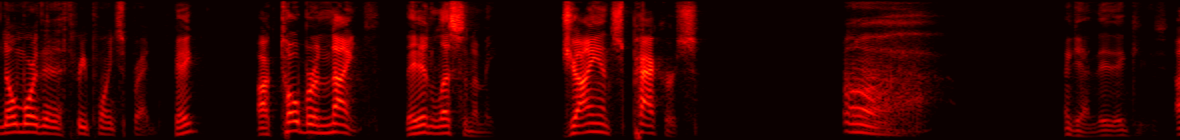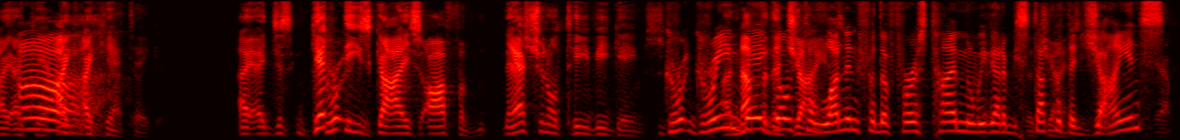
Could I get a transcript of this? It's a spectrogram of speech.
No more than a three point spread. Okay. October 9th. They didn't listen to me. Giants, Packers. Oh. Again, they, they, I, I, can't, I, I, can't take it. I, I just get Gr- these guys off of national TV games. Gr- Green Enough Bay the goes to London for the first time, and we got to be The stuck with the Giants. Giants.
